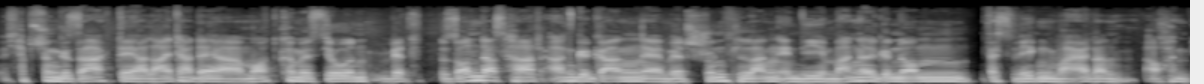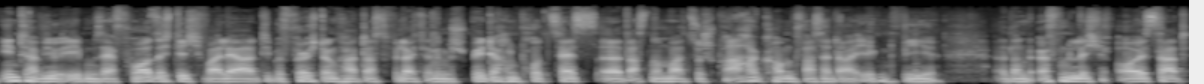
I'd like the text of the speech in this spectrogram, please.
Ich habe schon gesagt, der Leiter der Mordkommission wird besonders hart angegangen. Er wird stundenlang in die Mangel genommen. Deswegen war er dann auch im Interview eben sehr vorsichtig, weil er die Befürchtung hat, dass vielleicht in einem späteren Prozess äh, das nochmal zur Sprache kommt, was er da irgendwie äh, dann öffentlich äußert.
